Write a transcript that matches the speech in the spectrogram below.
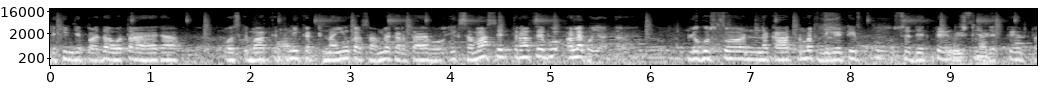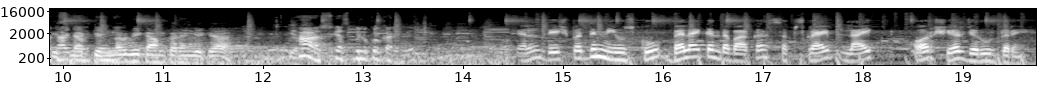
लेकिन जब पैदा होता आएगा उसके बाद कितनी कठिनाइयों का सामना करता है वो एक समाज से एक तरह से वो अलग हो जाता है। लोग उसको नकारात्मक निगेटिव उससे देखते हैं तो दृष्टि देखते हैं प्रकाश डालते हैं। भी काम करेंगे क्या? हाँ यस बिल्कुल करेंगे। चैनल देशभर दिन न्यूज़ को बेल आइकन दबाकर सब्सक्राइब लाइक और शेयर ज़रूर करें।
